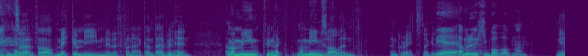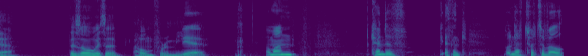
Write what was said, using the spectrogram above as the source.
ie. Tyd, fel make a meme neu beth bynnag, ond erbyn hyn. A mae meme, ma memes fel yn, yn great. E? Ie, yeah, a mae'n wici bob bob man. Ie. Yeah. There's always a home for a meme. Yeah. Ond ma'n kind of, I think, o'n i ar Twitter fel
